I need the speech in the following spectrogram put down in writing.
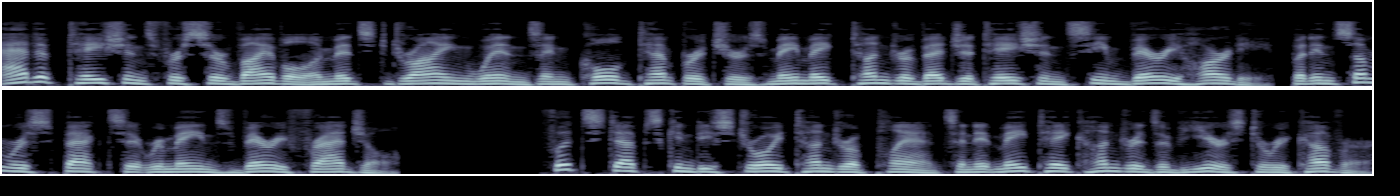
Adaptations for survival amidst drying winds and cold temperatures may make tundra vegetation seem very hardy, but in some respects it remains very fragile. Footsteps can destroy tundra plants and it may take hundreds of years to recover.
